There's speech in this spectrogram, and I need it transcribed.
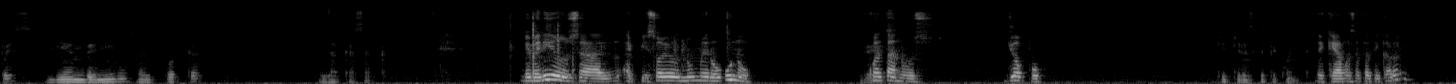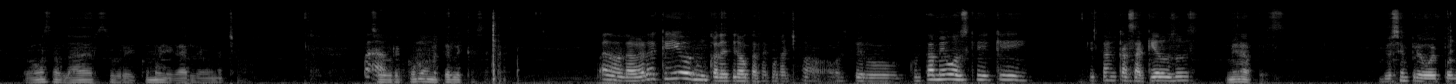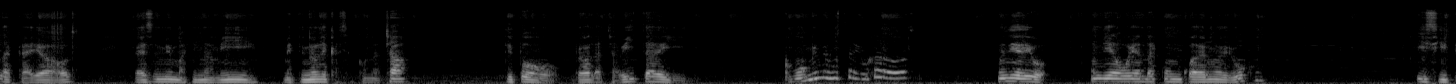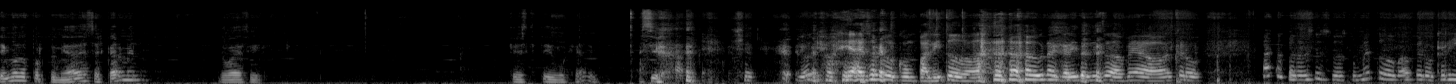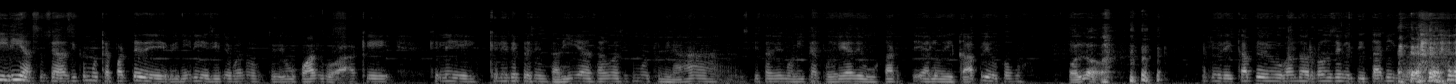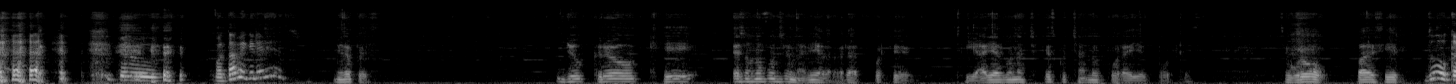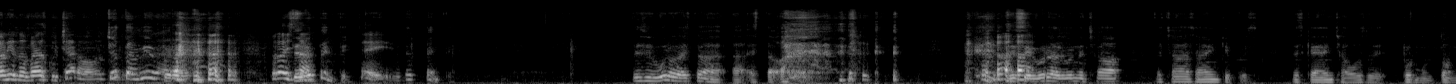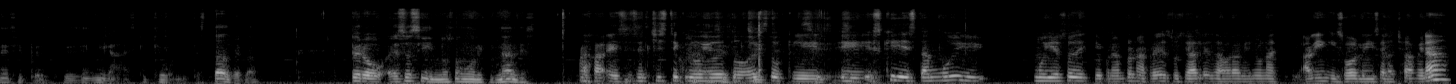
pues, bienvenidos al podcast La Casaca. Bienvenidos al episodio número uno. De- Cuéntanos, Yopo, ¿Qué quieres que te cuente? ¿de qué vamos a platicar hoy? Vamos a hablar sobre cómo llegarle a una chava. Bueno, Sobre cómo meterle casaca. bueno, la verdad que yo nunca le he tirado casaca a una chava, pero contame vos, ¿qué, qué, qué tan casaquero sos? Mira, pues, yo siempre voy por la calle, vamos. y A veces me imagino a mí metiéndole casaca a una chava. Tipo, veo a la chavita y como a mí me gusta dibujar, vamos. Un día digo, un día voy a andar con un cuaderno de dibujo. Y si tengo la oportunidad de acercármele, le voy a decir, ¿quieres que te dibuje algo? Así, Yo, yo haría eso pero con palitos, una carita así toda fea, pero bueno, pero ese es su método, ¿va? pero ¿qué le dirías? O sea, así como que aparte de venir y decirle, bueno, te dibujo algo. ¿Qué, qué le, ¿qué le representarías? Algo así como que, mira, es que está bien bonita, podría dibujarte a lo DiCaprio, como hola. a lo DiCaprio dibujando a Rose en el Titanic. pero, contame, ¿qué le harías? Mira pues, yo creo que eso no funcionaría, la verdad, porque si hay alguna chica escuchando por ahí el podcast, seguro va a decir, Dudo que alguien nos vaya a escuchar, ¿va? yo también, pero Pero ahí de está. repente, Sí, de repente. De seguro esta, ah, estaba, de seguro alguna chava, las chavas saben que pues les caen chavos de- por montones y pues dicen, mira, es que qué bonita estás, ¿verdad? Pero eso sí, no son originales. Ajá, ese es el chiste, creo Ajá, yo, de todo esto, que Sí, sí, sí. eh, es que está muy, muy eso de que, por ejemplo, en las redes sociales ahora viene una, alguien y solo le dice a la chava, mira,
